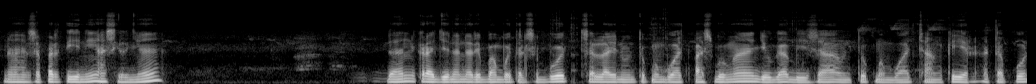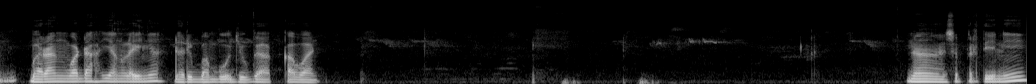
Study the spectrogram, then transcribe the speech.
Nah, seperti ini hasilnya. Dan kerajinan dari bambu tersebut selain untuk membuat pas bunga juga bisa untuk membuat cangkir ataupun barang wadah yang lainnya dari bambu juga kawan. Nah seperti ini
